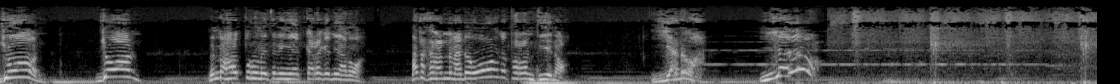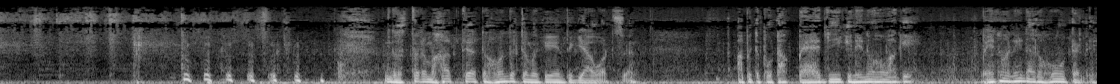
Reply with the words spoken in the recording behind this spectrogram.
ජෝන්! ජෝන්! මම හතුරු මෙතනින් එක් කරගෙන යනවා. මට කරන්න වැඩ ඕන තරම් තියෙනවා. යනවා. යනවා. දොස්තර මහත්තයාට හොඳටම කේන්ති ගියා වොට්සන්. අපිට පොටක් පෑදීගෙන එනවා වගේ. පේනව නේද අර හෝටලේ.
